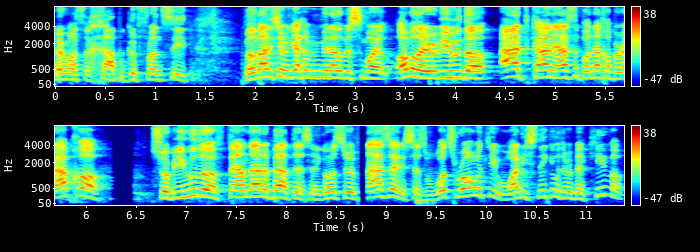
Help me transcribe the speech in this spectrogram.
Everyone wants to chop a good front seat. Rabbi Yehuda, found out about this, and he goes to Rabbi Nasai. He says, "What's wrong with you? Why do you sneak in with Rabbi Akiva?"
